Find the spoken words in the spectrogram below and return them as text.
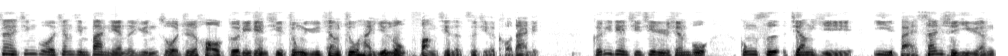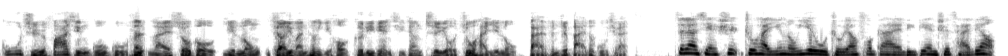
在经过将近半年的运作之后，格力电器终于将珠海银隆放进了自己的口袋里。格力电器近日宣布，公司将以一百三十亿元估值发行股股份来收购银隆。交易完成以后，格力电器将持有珠海银隆百分之百的股权。资料显示，珠海银隆业务主要覆盖锂电池材料、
